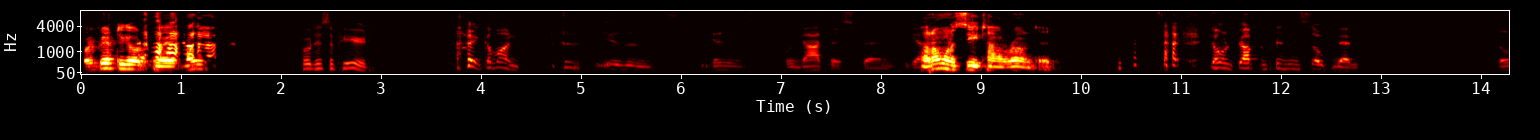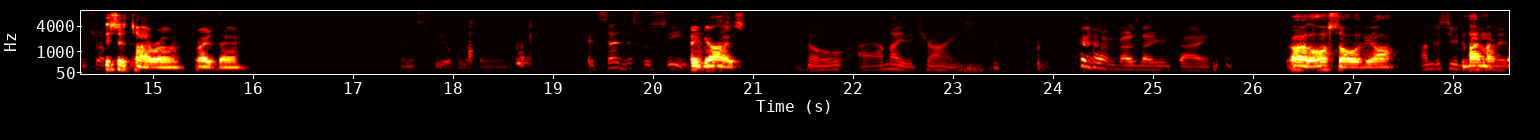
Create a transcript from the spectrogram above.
What if we have to go? Wait, wait. Bro disappeared. Come on. You guys are, you guys, we got this, Ben. We I don't want to see Tyrone dead. Don't drop the prison soap then. Don't drop. This is prison- Tyrone right there. Can this be opened up anyway? It said this was C. Hey guys, No, I, I'm not even trying. Bro's not even trying. oh, I lost all of y'all. I'm just here to By film it.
